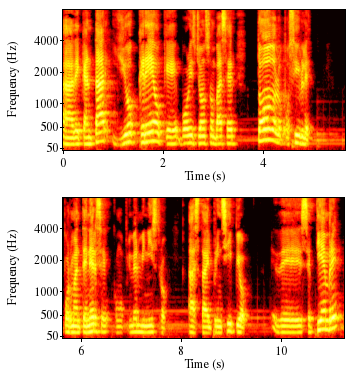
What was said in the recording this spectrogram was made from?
a decantar. Yo creo que Boris Johnson va a hacer todo lo posible por mantenerse como primer ministro hasta el principio de septiembre,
